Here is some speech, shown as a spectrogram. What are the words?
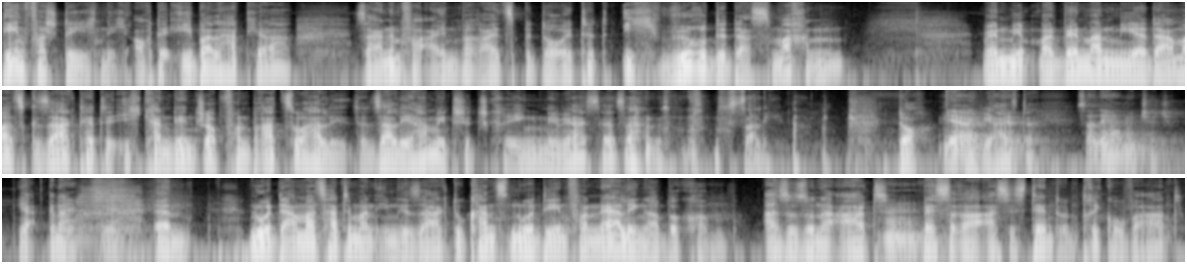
den verstehe ich nicht. Auch der Eberl hat ja seinem Verein bereits bedeutet, ich würde das machen, wenn, mir, wenn man mir damals gesagt hätte, ich kann den Job von Brazzo Salihamidzic kriegen, nee, wie heißt der? Sali. Doch, ja, nee, wie heißt ja. der? Salihamidzic. Ja, genau. Ja, ja. Ähm, nur damals hatte man ihm gesagt, du kannst nur den von Nerlinger bekommen. also so eine Art mhm. besserer Assistent und Trikotwart.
